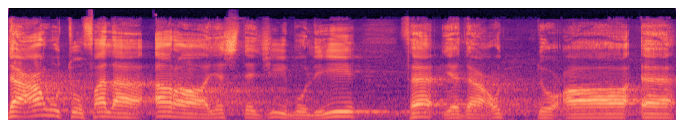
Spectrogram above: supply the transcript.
da'avtu fela ara yestecibu li dua'e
